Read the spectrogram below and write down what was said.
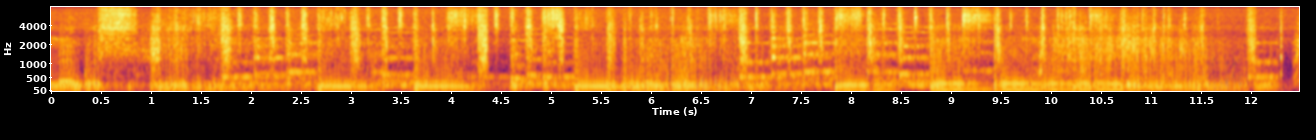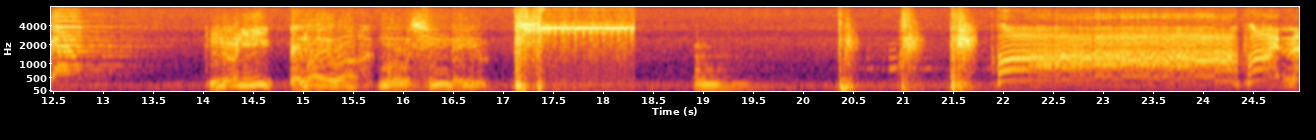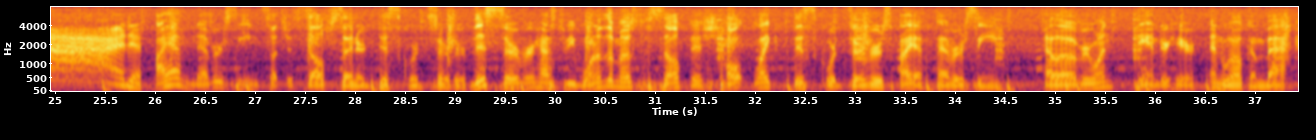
Amogus. NANI? お前はもう死んでいる。I'm mad! I have never seen such a self-centered Discord server. This server has to be one of the most selfish, cult-like Discord servers I have ever seen. Hello everyone, Dander here, and welcome back.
